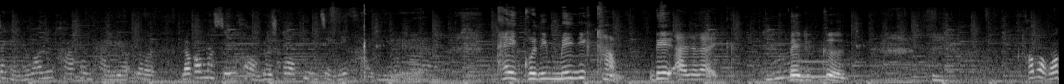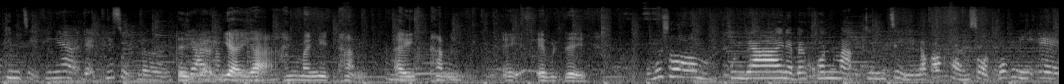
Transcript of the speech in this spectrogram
จะเห็นได้ว่าลูกค้าคนไทยเยอะเลย แล้วก็มาซื้อของโดยเฉพาะกิมจินี่ขายดีมากไทยคนนี้ไม่นิคำ they are like ๆ very good เขาบอกว่ากิมจิที่เนี่ยเด็ดที่สุดเลยแต่คุณยายทำอย่าเองอย่าให้มันนี่ทำไอ้ทำไอ้ every day คุณผู้ชมคุณยายเนี่ยเป็นคนหมักกิมจิแล้วก็ของสดพวกนี้เอง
